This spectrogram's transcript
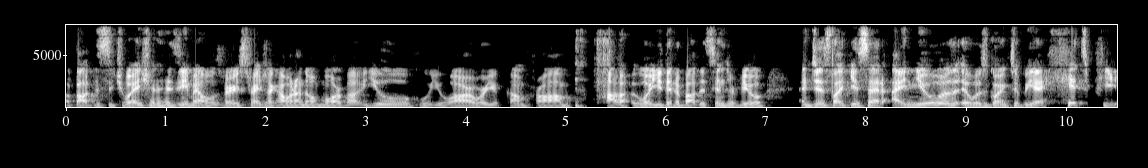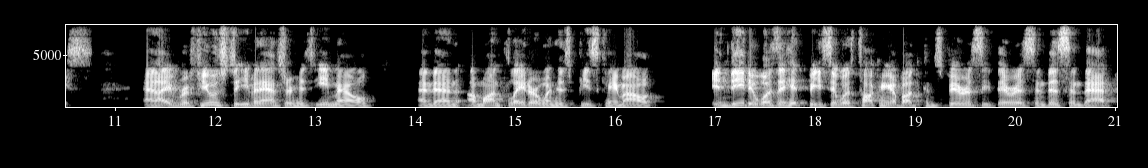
about the situation. And his email was very strange. Like, I want to know more about you, who you are, where you come from, how, what you did about this interview. And just like you said, I knew it was going to be a hit piece. And I refused to even answer his email. And then a month later, when his piece came out, indeed it was a hit piece. It was talking about conspiracy theorists and this and that.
